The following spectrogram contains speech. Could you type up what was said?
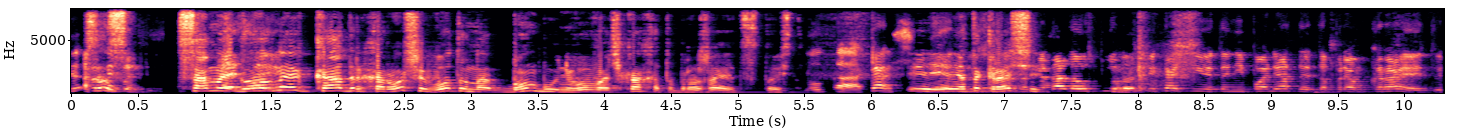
Самое главное, кадр хороший, вот он, бомба у него в очках отображается, то есть... Ну да, это красиво. Когда она успела запихать ее, это непонятно, это прям край. Это,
